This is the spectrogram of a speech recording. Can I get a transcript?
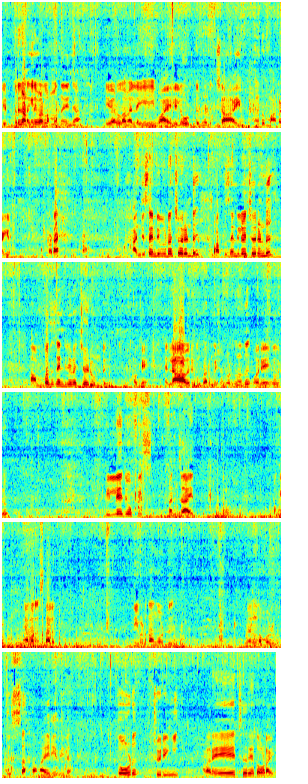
ലിറ്റർ കണക്കിന് വെള്ളം വന്നു കഴിഞ്ഞാൽ ഈ വെള്ളം അല്ലെങ്കിൽ ഈ വയലിലോട്ട് ഇങ്ങോട്ട് ചായും അങ്ങോട്ട് മറയും. ഇവിടെ അഞ്ച് സെന്റ് വീട് വെച്ചവരുണ്ട് പത്ത് സെന്റിൽ വെച്ചവരുണ്ട് അമ്പത് സെന്റിൽ വെച്ചവരുണ്ട്. ഓക്കെ എല്ലാവർക്കും പെർമിഷൻ കൊടുക്കുന്നത് ഒരേ ഒരു വില്ലേജ് ഓഫീസ് പഞ്ചായത്ത്. ഓക്കെ ഞാൻ പറഞ്ഞ സ്ഥലം. ഇനി ഇവിടുന്ന് അങ്ങോട്ട് വെള്ളം ഒഴുകും ദുസ്സഹമായ രീതിയിലാണ് തോട് ചുരുങ്ങി. വളരെ ചെറിയ തോടായി.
